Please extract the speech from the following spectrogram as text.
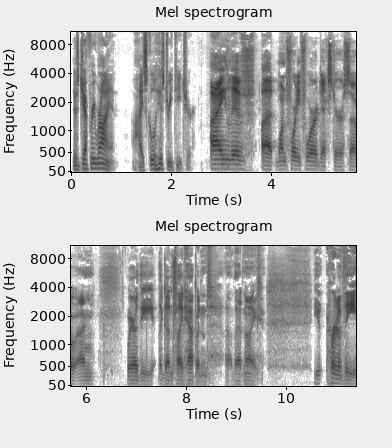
There's Jeffrey Ryan, a high school history teacher. I live at 144 Dexter, so I'm where the, the gunfight happened uh, that night. You heard of the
